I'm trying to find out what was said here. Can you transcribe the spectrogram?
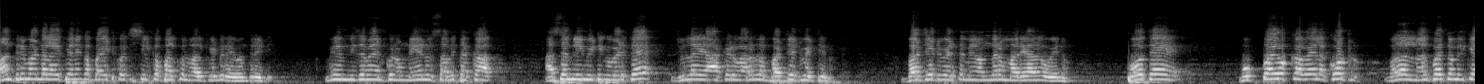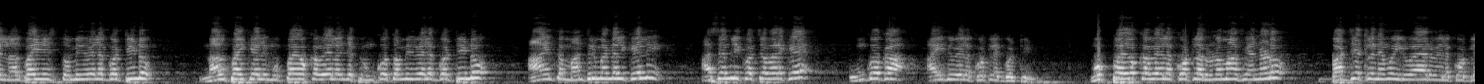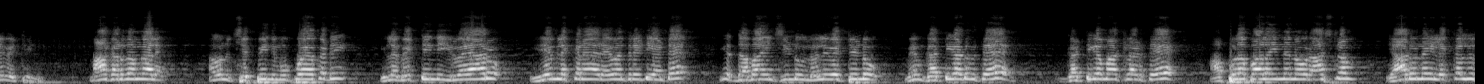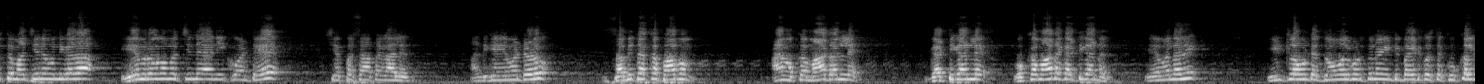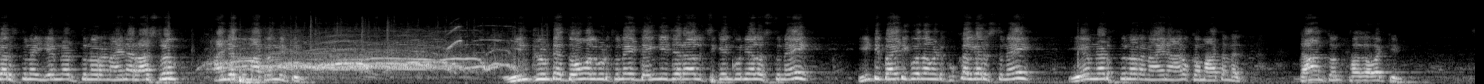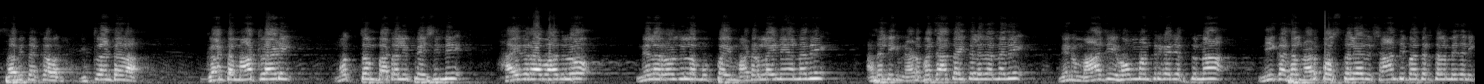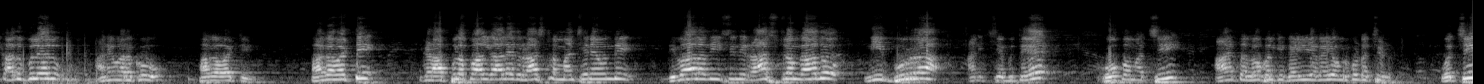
మంత్రిమండలి అయిపోయాక బయటకు వచ్చి శిల్క పలుకులు వలికిండు రేవంత్ రెడ్డి. మేము నిజమే అనుకున్నాం నేను సవితక్క అసెంబ్లీ మీటింగ్ పెడితే జూలై ఆఖరి వారంలో బడ్జెట్ పెట్టిను బడ్జెట్ పెడితే మేము అందరం మర్యాద పోయినాం. పోతే ముప్పై ఒక్క వేల కోట్లు మొదలు నలభై తొమ్మిదికి వెళ్ళి నలభై చేసి తొమ్మిది వేలకు కొట్టిండు. నలభైకి వెళ్ళి ముప్పై ఒక్క వేలు అని చెప్పి ఇంకో తొమ్మిది వేలకు కొట్టిండు. ఆయనతో మంత్రిమండలికి వెళ్ళి అసెంబ్లీకి వచ్చే వరకే ఇంకొక ఐదు వేల కోట్లకు కొట్టిండు. ముప్పై ఒక్క వేల కోట్ల రుణమాఫీ అన్నాడు బడ్జెట్లోనేమో ఇరవై ఆరు వేల కోట్లే పెట్టిండు. మాకు అర్థం కాలే. అవును చెప్పింది ముప్పై ఒకటి ఇలా పెట్టింది ఇరవై ఆరు ఇదేం లెక్కన రేవంత్ రెడ్డి అంటే ఇక దబాయించిండు లొల్లి పెట్టిండు. మేము గట్టిగా అడిగితే గట్టిగా మాట్లాడితే అప్పుల పాలైందని రాష్ట్రం యాడున్నాయి లెక్కలు చూస్తే మంచిగానే ఉంది కదా ఏం రోగం వచ్చిందా నీకు అంటే చెప్పసాత కాలేదు. అందుకే ఏమంటాడు? సబితక్క పాపం. ఆమె ఒక్క మాట అనలే గట్టిగా అనలే ఒక్క మాట గట్టిగా అన్నది ఏమన్నది? ఇంట్లో ఉంటే దోమలు కుడుతున్నాయి ఇంటి బయటకు వస్తే కుక్కలు కరుస్తున్నాయి ఏం నడుస్తున్నారు అని ఆయన రాష్ట్రం అని చెప్పి మాత్రం తిట్టింది ఇంట్లుంటే దోమలు కుడుతున్నాయి డెంగీ జ్వరాలు చికెన్ గున్యాలు వస్తున్నాయి ఇంటి బయటికి పోదామంటే కుక్కలు కరుస్తున్నాయి ఏం నడుపుతున్నారని ఆయన ఒక మాట అన్నది. దాంతో పగబట్టి సవితక్క ఇట్లంటారా గంట మాట్లాడి మొత్తం బట్టలు ఇప్పేసింది హైదరాబాద్లో నెల రోజుల్లో ముప్పై మర్డర్లు అన్నది. అసలు నీకు నడప చేత అన్నది నేను మాజీ హోంమంత్రిగా చెప్తున్నా నీకు అసలు నడప వస్తలేదు శాంతి భద్రతల మీద నీకు అదుపు లేదు అనే వరకు పగబట్టి పగబట్టి ఇక్కడ అప్పుల పాలు కాలేదు రాష్ట్రం మంచిగానే ఉంది దివాలా తీసింది రాష్ట్రం కాదు నీ బుర్ర అని చెబితే కోపం వచ్చి ఆయనతో లోపలికి గయ్య గయ్య ఉరుకుంటూ వచ్చిండు. వచ్చి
